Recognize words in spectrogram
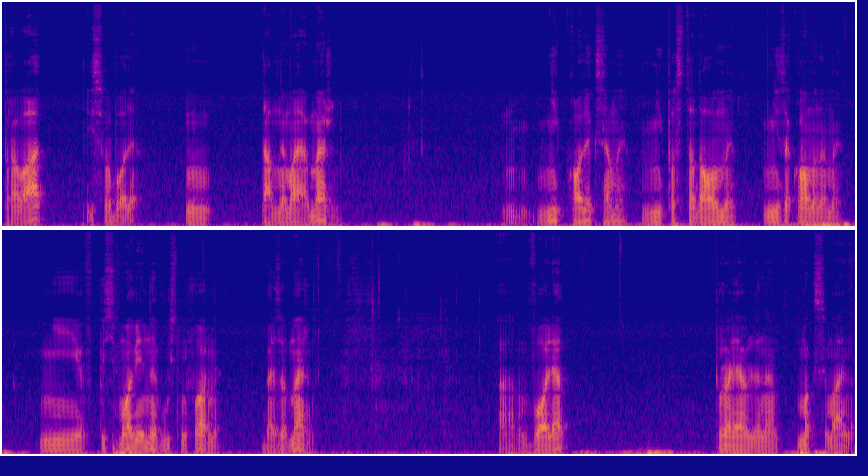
Права і свободи. Там немає обмежень. Ні кодексами, ні постановами, ні законами, ні в письмовій, ні в усній формі. Без обмежень. Воля проявлена максимально.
